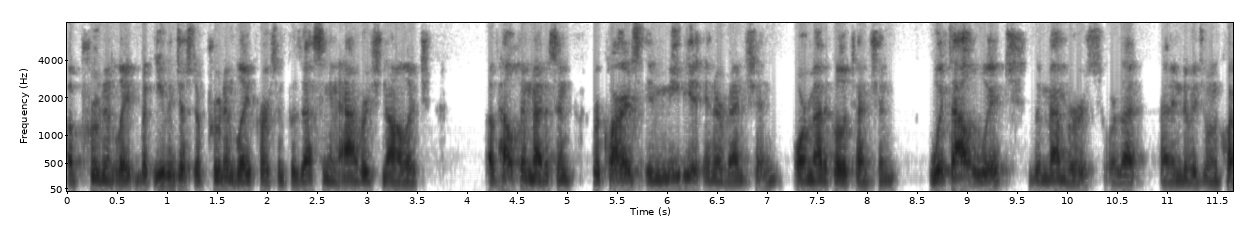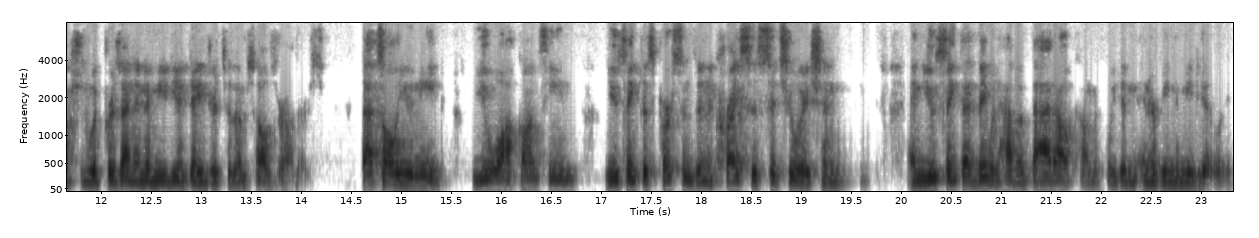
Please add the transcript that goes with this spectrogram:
a prudent lay, but even just a prudent layperson possessing an average knowledge of health and medicine requires immediate intervention or medical attention without which the members or that, that individual in question would present an immediate danger to themselves or others. That's all you need. You walk on scene, you think this person's in a crisis situation, and you think that they would have a bad outcome if we didn't intervene immediately.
